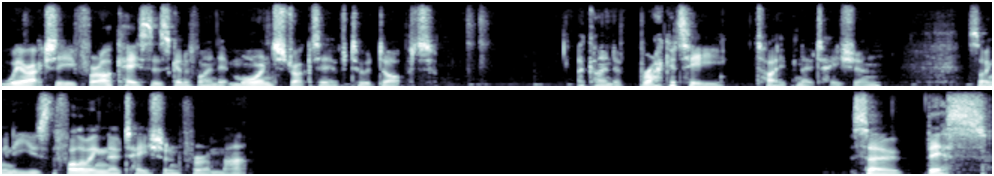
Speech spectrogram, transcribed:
we're actually, for our cases, going to find it more instructive to adopt a kind of brackety type notation. So I'm going to use the following notation for a map. So this,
